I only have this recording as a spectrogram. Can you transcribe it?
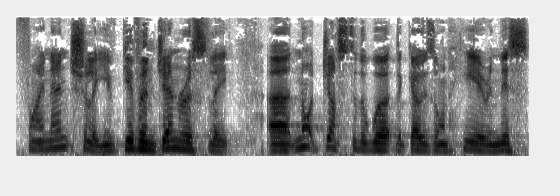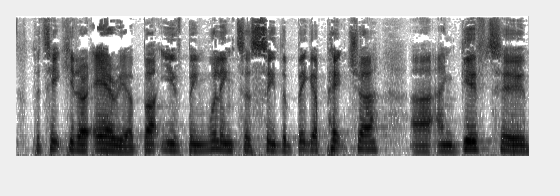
financially. You've given generously uh, not just to the work that goes on here in this particular area, but you've been willing to see the bigger picture uh, and give to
